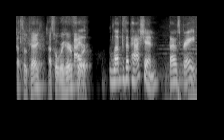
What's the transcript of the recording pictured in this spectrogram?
That's okay. That's what we're here for. I loved the passion. That was great.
